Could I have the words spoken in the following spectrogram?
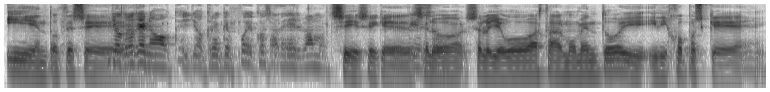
Y entonces... eh, Yo creo que no, que yo creo que fue cosa de él, vamos. Sí, sí, que se lo, se lo llevó hasta el momento y, y dijo pues que,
